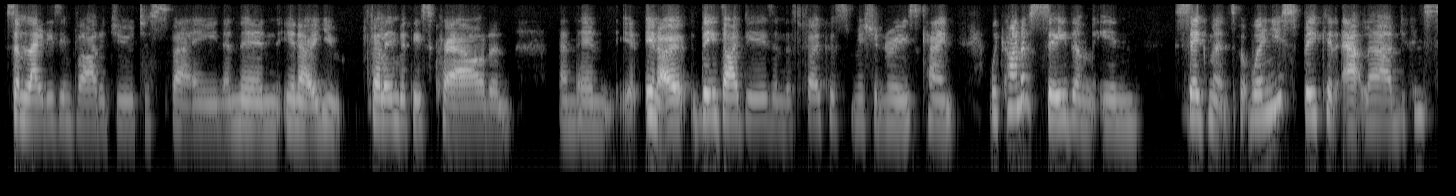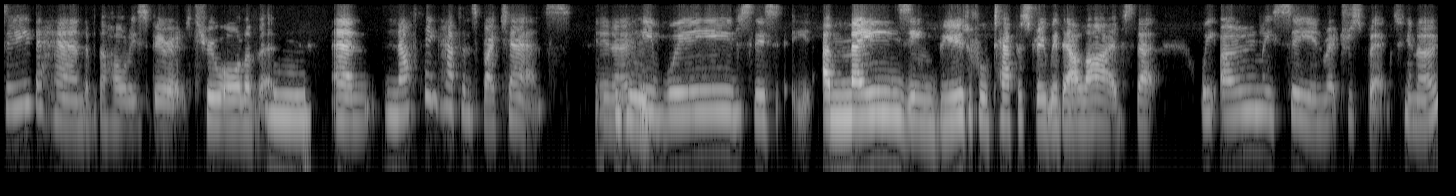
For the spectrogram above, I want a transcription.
some ladies invited you to Spain, and then you know you fell in with this crowd, and and then you know these ideas and this focus missionaries came we kind of see them in segments but when you speak it out loud you can see the hand of the holy spirit through all of it mm. and nothing happens by chance you know mm-hmm. he weaves this amazing beautiful tapestry with our lives that we only see in retrospect you know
